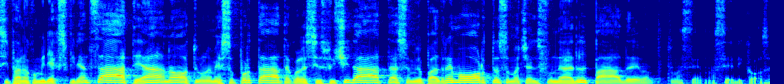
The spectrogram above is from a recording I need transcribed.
Si parlano come di ex fidanzate, ah no, tu non l'hai mai sopportata, quella si è suicidata, adesso mio padre è morto, insomma c'è il funerale del padre, tutta una serie, una serie di cose.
